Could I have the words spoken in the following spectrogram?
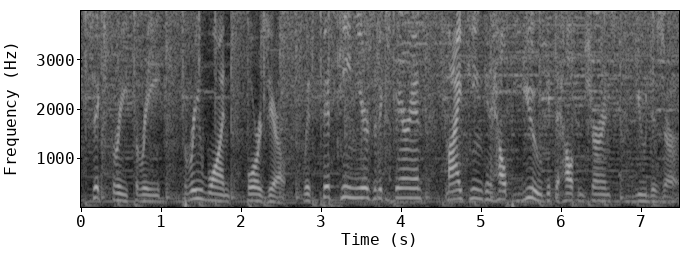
633 3140. With 15 years of experience, my team can help you get the health insurance you deserve.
